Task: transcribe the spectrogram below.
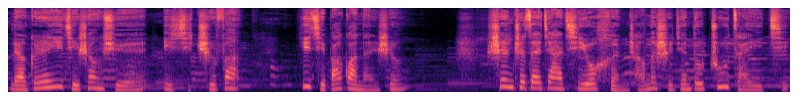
两个人一起上学，一起吃饭，一起八卦男生。甚至在假期有很长的时间都住在一起，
